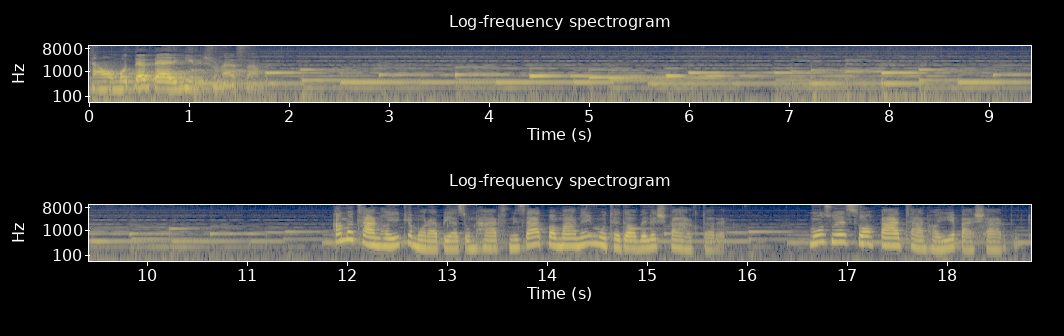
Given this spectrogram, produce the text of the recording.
تمام مدت درگیرشون هستم تنهایی که مربی از اون حرف می‌زد با معنای متداولش فرق داره. موضوع صحبت تنهایی بشر بود.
